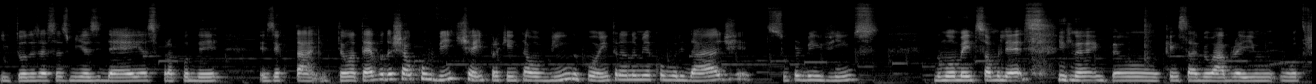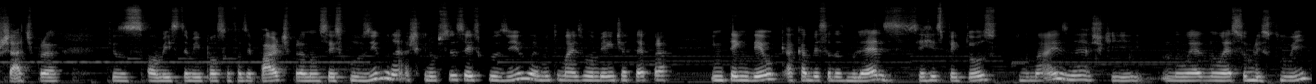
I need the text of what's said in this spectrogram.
e todas essas minhas ideias para poder executar. Então, até vou deixar o convite aí para quem está ouvindo, pô, entra na minha comunidade, super bem-vindos. no momento só mulheres, né? Então, quem sabe eu abro aí um, um outro chat para que os homens também possam fazer parte, para não ser exclusivo, né? Acho que não precisa ser exclusivo, é muito mais um ambiente até para entender a cabeça das mulheres, ser respeitoso, tudo mais, né? Acho que não é não é sobre excluir,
